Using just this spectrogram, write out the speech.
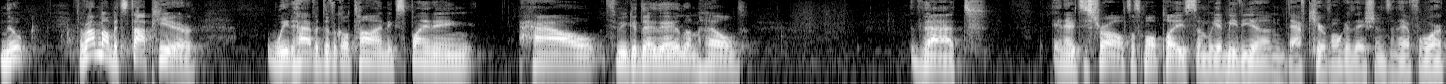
Nope. The Rambam would stop here, we'd have a difficult time explaining how three Gedei Elam held that in Eretz Yisrael, it's a small place, and we have media, and they have care of organizations, and therefore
